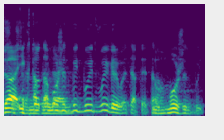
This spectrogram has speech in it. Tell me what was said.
Да, и кто-то, может быть, будет выигрывать от этого, Ну. может быть.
